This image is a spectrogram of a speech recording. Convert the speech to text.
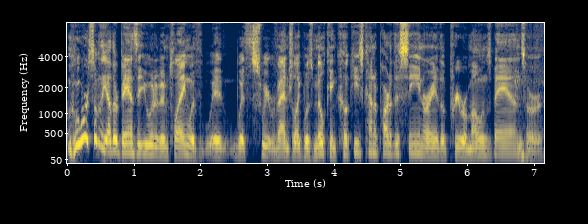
Who were some of the other bands that you would have been playing with, with with, Sweet Revenge? Like, was Milk and Cookies kind of part of this scene, or any of the pre Ramones bands, or?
